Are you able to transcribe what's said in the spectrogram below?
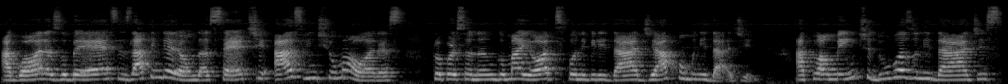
Agora, as UBSs atenderão das 7 às 21 horas, proporcionando maior disponibilidade à comunidade. Atualmente, duas unidades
